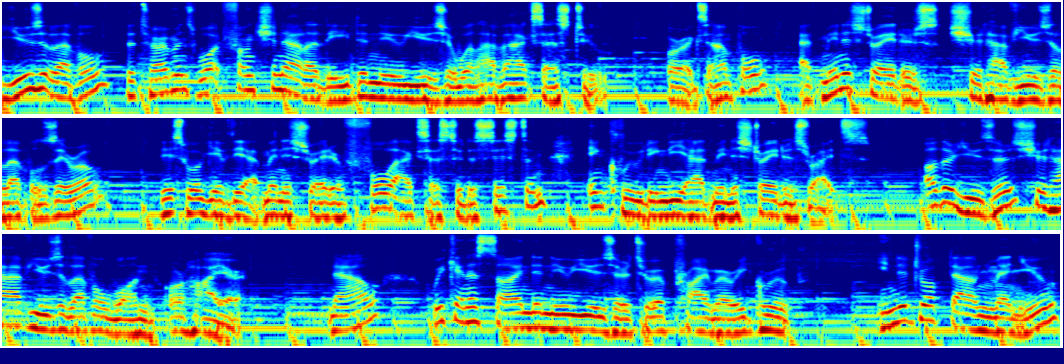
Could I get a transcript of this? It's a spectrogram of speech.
user level determines what functionality the new user will have access to. For example, administrators should have user level 0. This will give the administrator full access to the system, including the administrator's rights. Other users should have user level 1 or higher. Now, we can assign the new user to a primary group. In the drop-down menu,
